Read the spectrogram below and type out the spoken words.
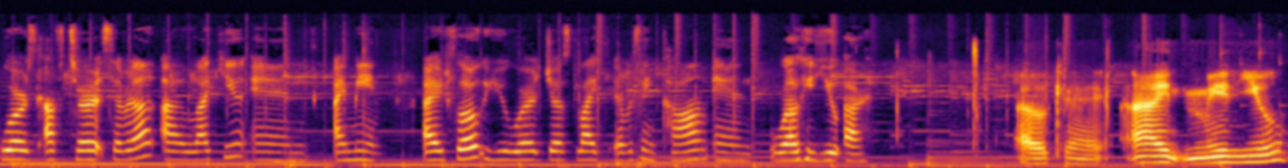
Words after several, I like you and I mean, I thought you were just like everything calm and well, you are. Okay. I meet you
